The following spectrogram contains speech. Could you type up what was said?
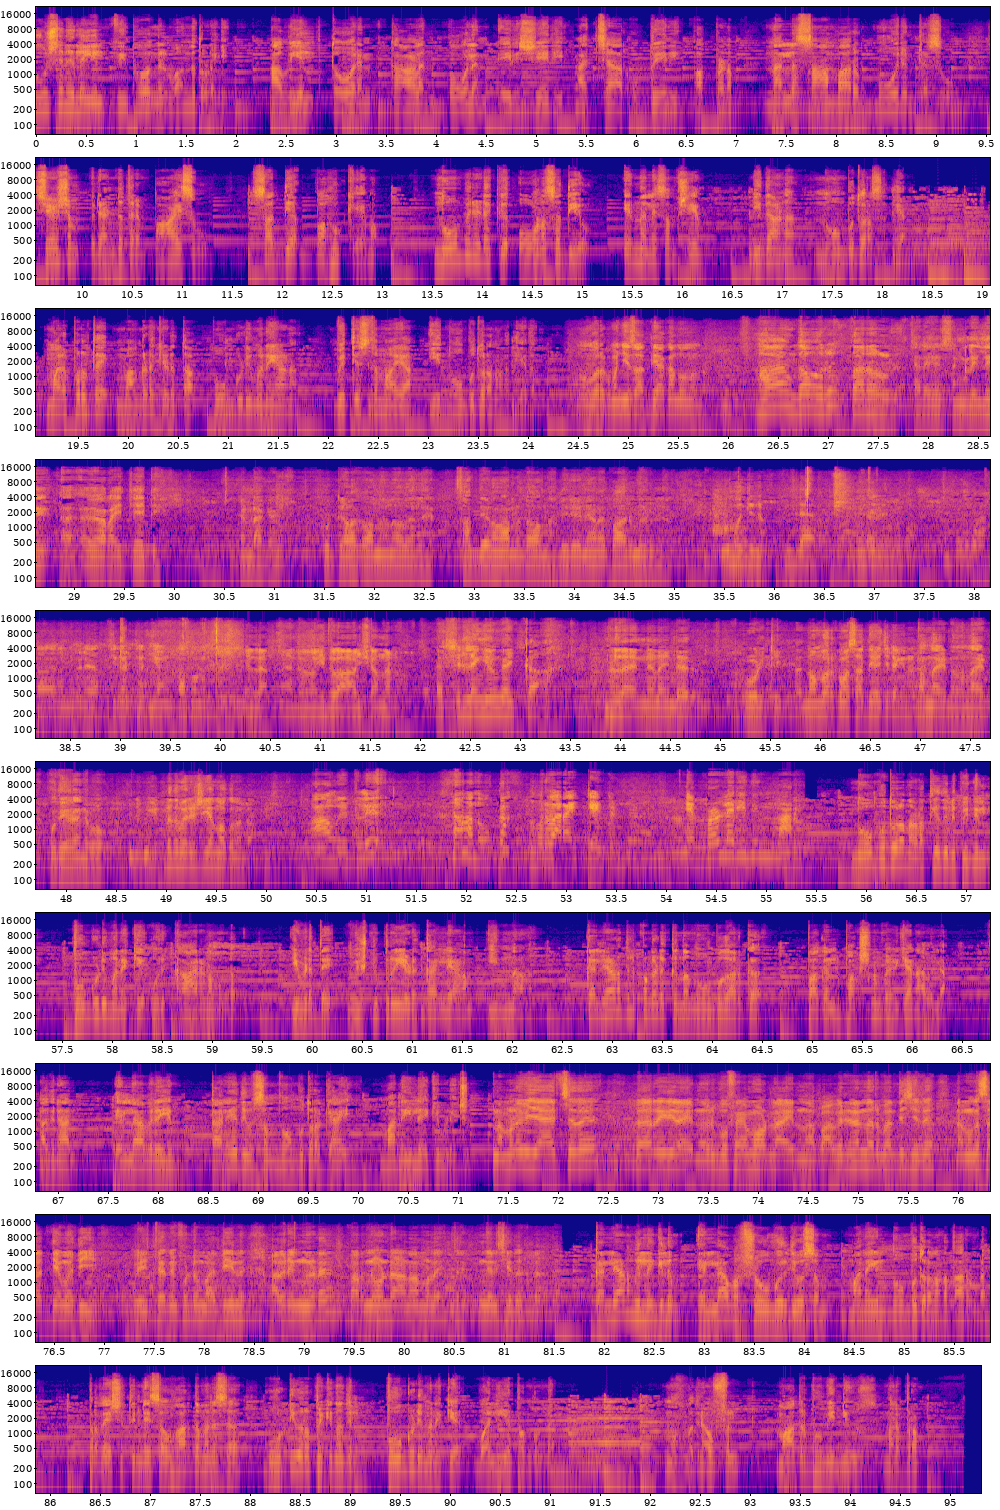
തൂഷനിലയിൽ വിഭവങ്ങൾ വന്നു തുടങ്ങി. അവിയൽ തോരൻ കാളൻ ഓലൻ എരിശ്ശേരി അച്ചാർ ഉപ്പേരി പപ്പടം നല്ല സാമ്പാറും മോരും രസവും. ശേഷം രണ്ടു തരം പായസവും. സദ്യ ബഹുക്കേമം. നോമ്പിനിടയ്ക്ക് ഓണസദ്യയോ എന്നല്ലേ സംശയം? ഇതാണ് നോമ്പുതുറ സദ്യ. മലപ്പുറത്തെ മങ്കടക്കെടുത്ത പൂങ്കുടിമനയാണ് വ്യത്യസ്തമായ ഈ നോമ്പുതുറ നടത്തിയത്. നോമ്പറക്കുമ്പോൾ ഇനി സദ്യയാക്കാൻ തോന്നുന്നുണ്ടോ? ആ എന്താ ഒരു താരമുണ്ട് ചില ദിവസങ്ങളിൽ വെറൈറ്റി ആയിട്ട് ഒക്കെ കുട്ടികളൊക്കെ വന്നാണ് അതല്ലേ? സദ്യയാണെന്ന് പറഞ്ഞിട്ട് വന്നത്. ബിരിയാണിയാണ് ഇപ്പൊ ആരും വരില്ല. ഇല്ല. ഇത് ആവശ്യമാണല്ലോ ഇറച്ചില്ലെങ്കിലും കഴിക്കാം. നല്ല തന്നെയാണ് അതിന്റെ ക്വാളിറ്റി നോമ്പറക്കുമ്പോൾ സദ്യ വെച്ചിട്ട് എങ്ങനെ നന്നായിട്ട് നന്നായിട്ട് പുതിയൊരു അനുഭവം. പിന്നെ വീട്ടിലിത് പരീക്ഷിക്കാൻ നോക്കുന്നുണ്ടോ? ആ വീട്ടിൽ? ആ നോക്കാം. വെറൈറ്റി ആയിട്ടുണ്ട്. എപ്പോഴുള്ള രീതിയിൽ നിന്ന് മാറി. നോമ്പുതുറ നടത്തിയതിന് പിന്നിൽ പൂങ്കുടിമനയ്ക്ക് ഒരു കാരണമുണ്ട്. ഇവിടത്തെ വിഷ്ണുപ്രിയയുടെ കല്യാണം ഇന്നാണ്. കല്യാണത്തിൽ പങ്കെടുക്കുന്ന നോമ്പുകാർക്ക് പകൽ ഭക്ഷണം കഴിക്കാനാവില്ല. അതിനാൽ എല്ലാവരെയും തലേ ദിവസം നോമ്പുതുറക്കായി മനയിലേക്ക് വിളിച്ചു. നമ്മൾ വിചാരിച്ചത് വേറെ രീതിയിലായിരുന്നു. ഒരു ബുഫേ മോഡലായിരുന്നു. അപ്പൊ അവരെ നിർബന്ധിച്ചിട്ട് നമുക്ക് സദ്യ മതി. വെജിറ്റേറിയൻ ഫുഡ് മതി എന്ന് അവരിങ്ങോട്ട് പറഞ്ഞുകൊണ്ടാണ് നമ്മൾ ഇങ്ങനെ ചെയ്തിട്ടുള്ളത്. കല്യാണമില്ലെങ്കിലും എല്ലാ വർഷവും ഒരു ദിവസം മനയിൽ നോമ്പുതുറ നടത്താറുണ്ട്. പ്രദേശത്തിന്റെ സൗഹാർദ്ദ മനസ്സ് ഊട്ടിയുറപ്പിക്കുന്നതിൽ പൂങ്കുടി മനയ്ക്ക് വലിയ പങ്കുണ്ട്. മുഹമ്മദ് നൌഫൽ മാതൃഭൂമി ന്യൂസ് മലപ്പുറം.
